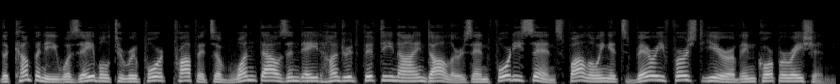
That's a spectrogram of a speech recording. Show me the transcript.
the company was able to report profits of $1,859.40 following its very first year of incorporation.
